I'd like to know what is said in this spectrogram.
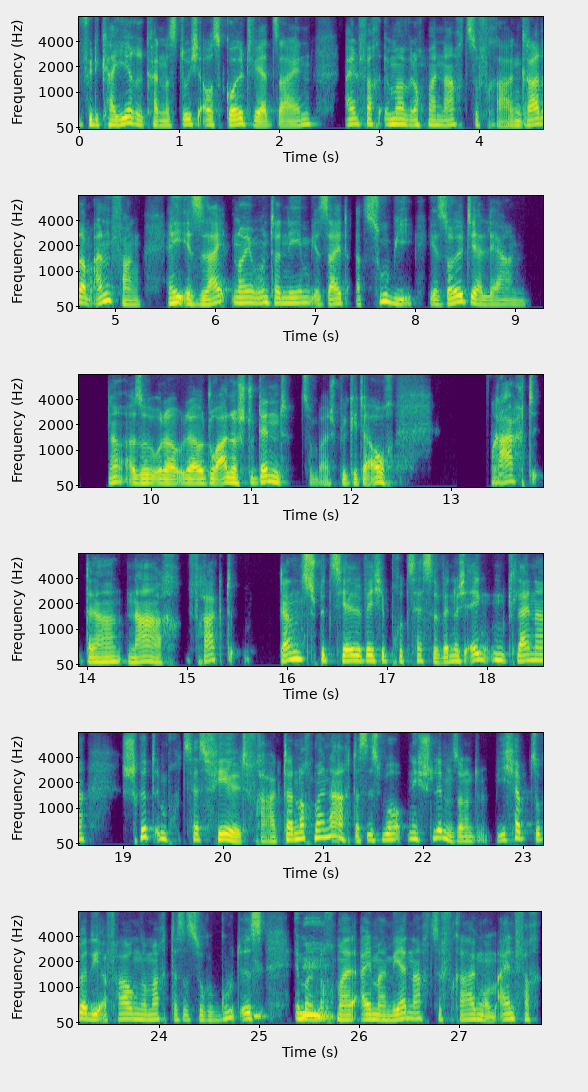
für die Karriere kann das durchaus Gold wert sein, einfach immer nochmal nachzufragen. Gerade am Anfang, hey, ihr seid neu im Unternehmen, ihr seid Azubi, ihr sollt ja lernen. Ne? Also, oder, oder dualer Student zum Beispiel geht ja auch fragt danach, fragt ganz speziell, welche Prozesse. Wenn euch irgendein kleiner Schritt im Prozess fehlt, fragt dann nochmal nach. Das ist überhaupt nicht schlimm, sondern ich habe sogar die Erfahrung gemacht, dass es sogar gut ist, immer nochmal einmal mehr nachzufragen, um einfach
